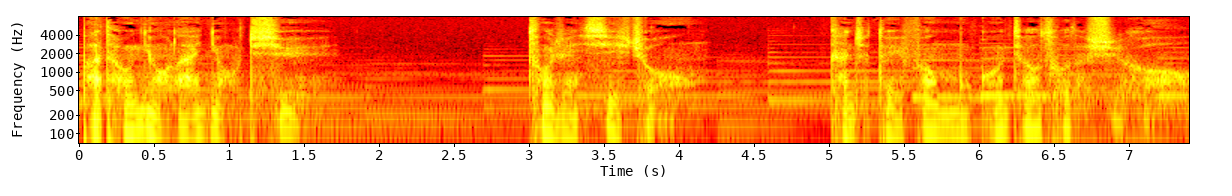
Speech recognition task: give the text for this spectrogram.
把头扭来扭去，从人戏中看着对方目光交错的时候，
